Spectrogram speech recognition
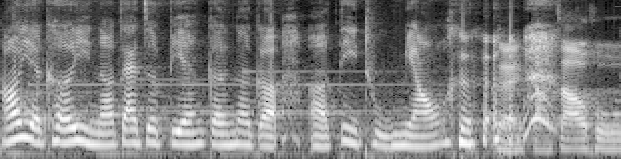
然后也可以呢在这边跟那个呃地图喵对 打招呼，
